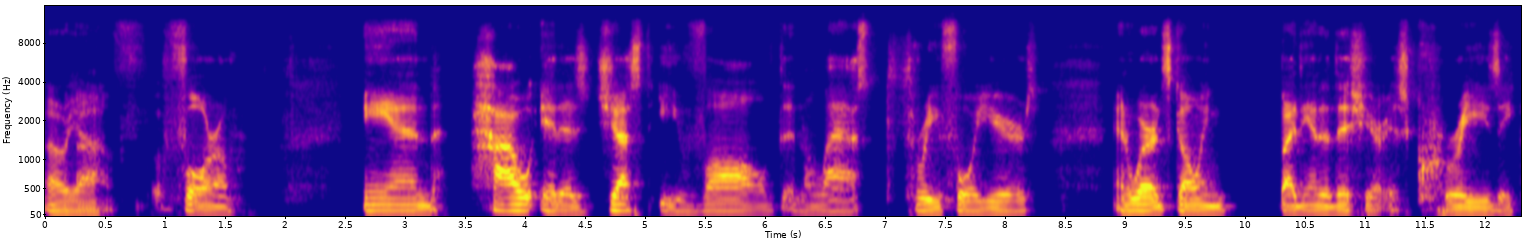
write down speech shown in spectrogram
Oh yeah, uh, f- forum, and how it has just evolved in the last three, four years and where it's going by the end of this year is crazy.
